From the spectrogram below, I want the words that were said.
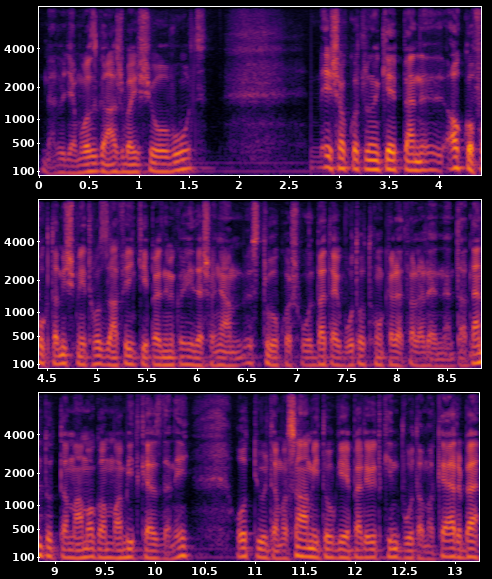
mert ugye mozgásban is jó volt, és akkor tulajdonképpen akkor fogtam ismét hozzá fényképezni, amikor édesanyám sztrókos volt, beteg volt, otthon kellett vele lennem. Tehát nem tudtam már magammal mit kezdeni. Ott ültem a számítógép előtt, kint voltam a kerbe,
